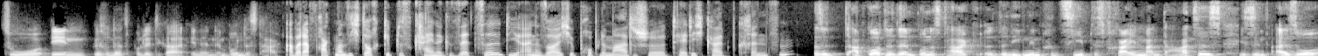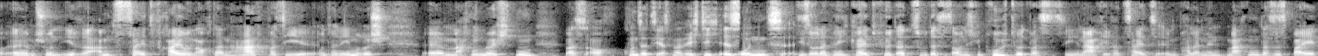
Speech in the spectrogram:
zu den GesundheitspolitikerInnen im Bundestag. Aber da fragt man sich doch, gibt es keine Gesetze, die eine solche problematische Tätigkeit begrenzen? Also Abgeordnete im Bundestag unterliegen dem Prinzip des freien Mandates. Die sind also ähm, schon ihre Amtszeit frei und auch danach, was sie unternehmerisch äh, machen möchten, was auch grundsätzlich erstmal richtig ist. Und diese Unabhängigkeit führt dazu, dass es auch nicht geprüft wird, was sie nach ihrer Zeit im Parlament machen. Das ist bei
